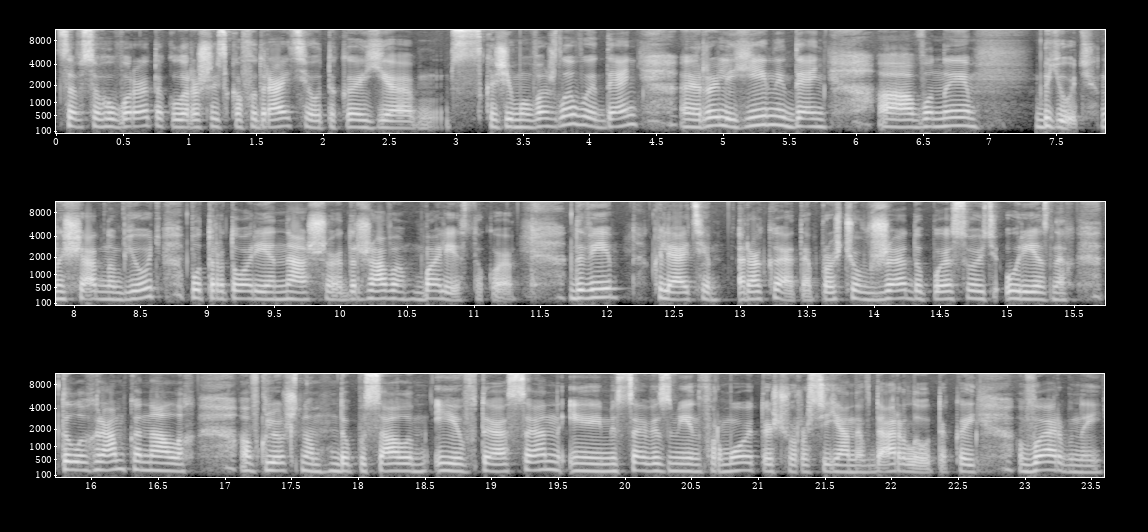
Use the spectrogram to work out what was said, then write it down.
це все говорити, коли Російська Федерація у такий, е, скажімо, важливий день, е, релігійний день. Вони. Б'ють нещадно б'ють по території нашої держави балістикою. Дві кляті ракети, про що вже дописують у різних телеграм-каналах. Включно дописали і в ТСН, і місцеві змі інформують, що росіяни вдарили у такий вербний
